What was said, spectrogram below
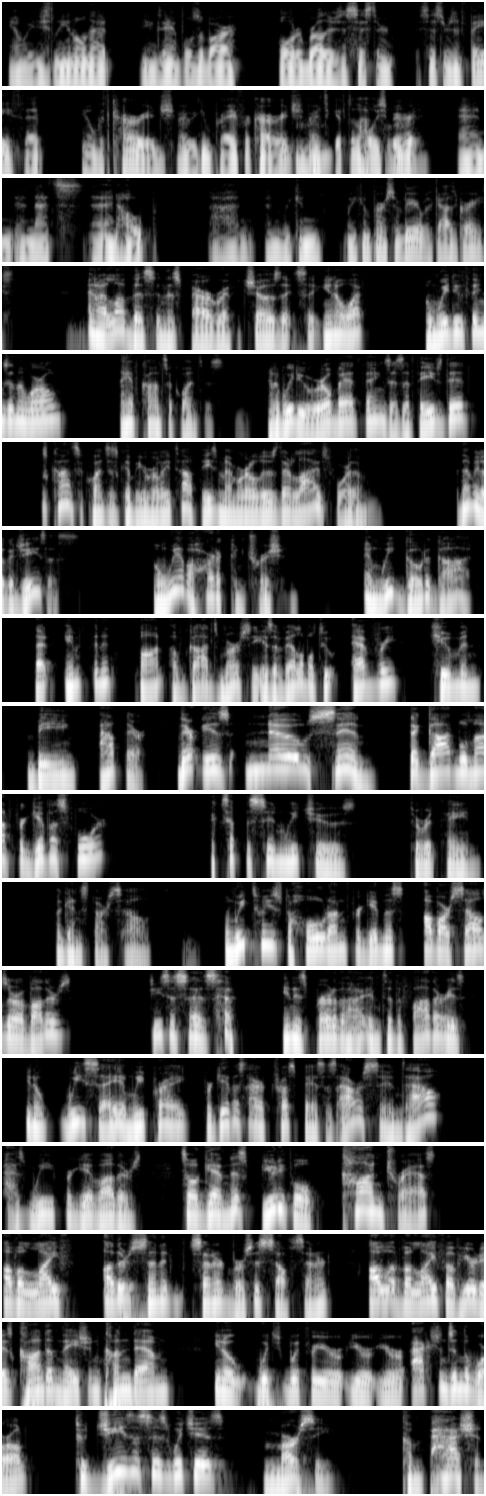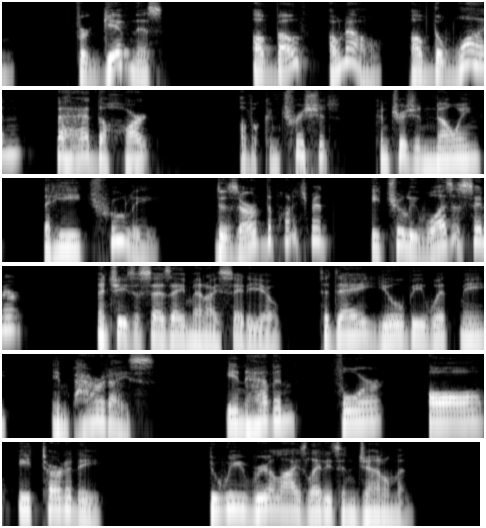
you know, we just lean on that the examples of our older brothers and sister and sisters in faith that you know with courage right we can pray for courage mm-hmm. right it's a gift of the Absolutely. holy spirit and and that's and hope uh, and and we can we can persevere with god's grace and i love this in this paragraph. It shows that so, you know what? When we do things in the world they have consequences. And if we do real bad things as the thieves did those consequences can be really tough. These men are going to lose their lives for them. But then we look at jesus. When we have a heart of contrition and we go to God. That infinite font of God's mercy is available to every human being out there. There is no sin that God will not forgive us for except the sin we choose to retain against ourselves. Hmm. When we choose to hold unforgiveness of ourselves or of others, Jesus says in his prayer to the, into the Father is, you know, we say and we pray, forgive us our trespasses, our sins. How? as we forgive others. So, again, this beautiful contrast of a life other centered versus self centered, of a life of here it is condemnation, condemned, you know, which with for your your your actions in the world, to Jesus's, which is mercy, compassion, forgiveness of both. Oh no, of the one that had the heart of a contrition, contrition, knowing that he truly deserved the punishment, he truly was a sinner. And Jesus says, Amen, I say to you, today you'll be with me in paradise, in heaven for all eternity. Do we realize, ladies and gentlemen,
